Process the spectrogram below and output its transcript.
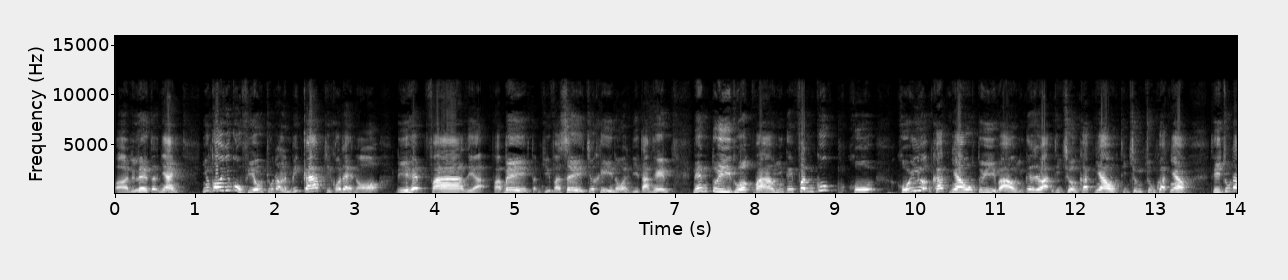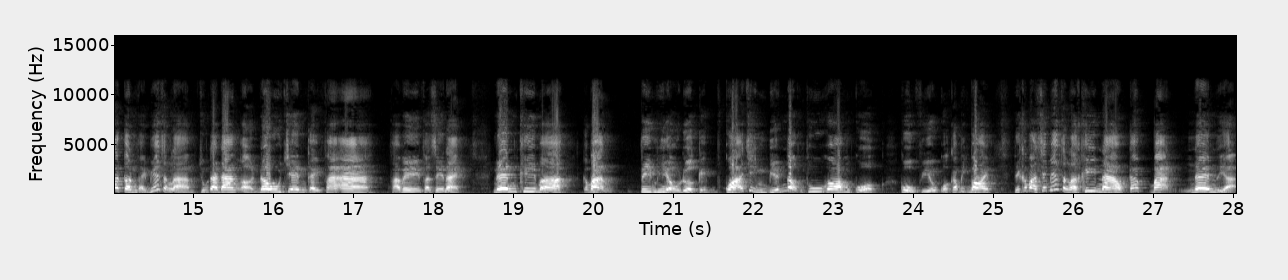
À, đi lên rất là nhanh nhưng có những cổ phiếu chúng ta là mid cap thì có thể nó đi hết pha gì ạ? Pha B thậm chí pha C trước khi nó phải đi tăng thêm. Nên tùy thuộc vào những cái phân khúc khối, khối lượng khác nhau tùy vào những cái giai đoạn thị trường khác nhau thị trường chung khác nhau. Thì chúng ta cần phải biết rằng là chúng ta đang ở đâu trên cái pha A pha B pha C này. Nên khi mà các bạn tìm hiểu được cái quá trình biến động thu gom của cổ phiếu của các big boy thì các bạn sẽ biết rằng là khi nào các bạn nên gì ạ?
